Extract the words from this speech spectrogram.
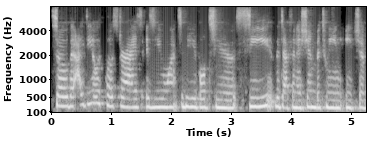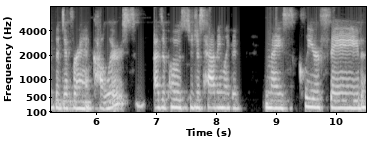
So the idea with Posterize is you want to be able to see the definition between each of the different colors, as opposed to just having like a nice clear fade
